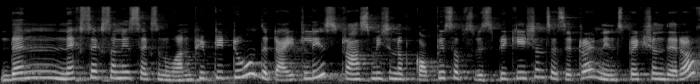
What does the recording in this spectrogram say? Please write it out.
Then next section is section 152 the title is transmission of copies of specifications etc and inspection thereof.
